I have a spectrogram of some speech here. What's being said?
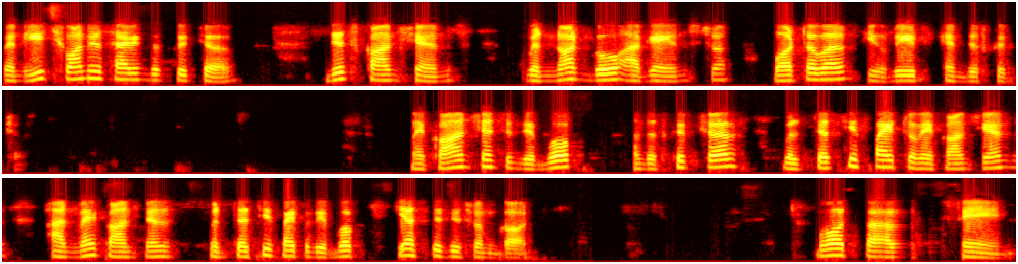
when each one is having this picture, this conscience will not go against whatever you read in the scripture. My conscience is the book, and the scripture will testify to my conscience, and my conscience will testify to the book. Yes, this is from God. Both are same.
